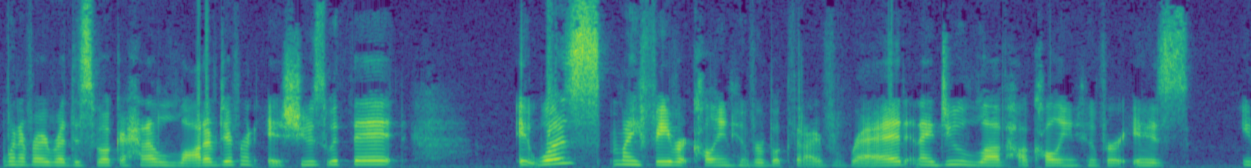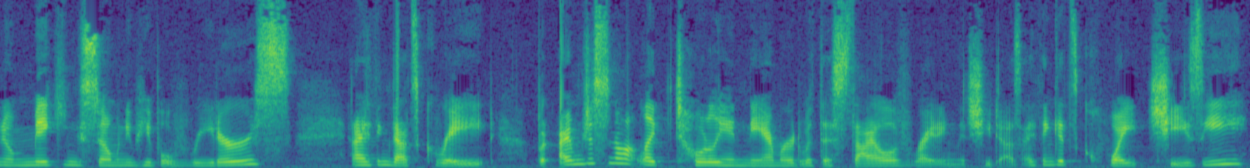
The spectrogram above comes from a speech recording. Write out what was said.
whenever I read this book, I had a lot of different issues with it. It was my favorite Colleen Hoover book that I've read, and I do love how Colleen Hoover is, you know, making so many people readers, and I think that's great but I'm just not like totally enamored with the style of writing that she does. I think it's quite cheesy.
